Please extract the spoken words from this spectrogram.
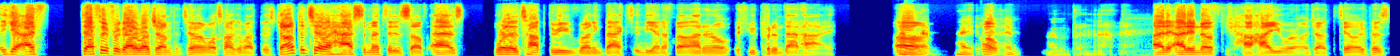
yeah, I definitely forgot about Jonathan Taylor while talking about this. Jonathan Taylor has cemented himself as one of the top three running backs in the NFL. I don't know if you'd put him that high. I Um, would- I, oh. I, I would put him that high. I, I didn't know how high you were on Jonathan Taylor because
